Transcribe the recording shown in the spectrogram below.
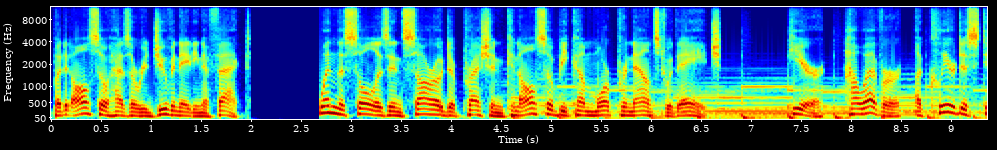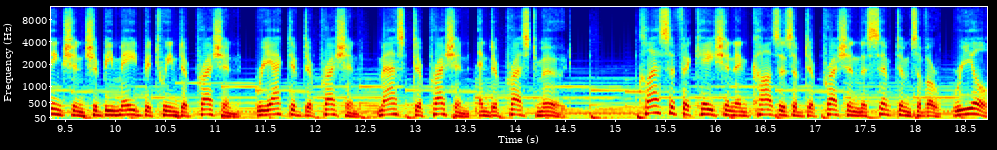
but it also has a rejuvenating effect. When the soul is in sorrow depression can also become more pronounced with age. Here, however, a clear distinction should be made between depression, reactive depression, masked depression, and depressed mood. Classification and causes of depression The symptoms of a real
